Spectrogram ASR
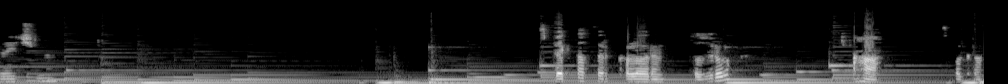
Wyjdźmy. Spektator kolorem to zrób? Aha, spoko.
